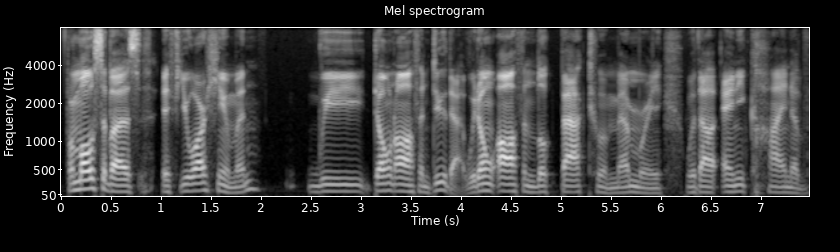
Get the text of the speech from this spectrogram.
For most of us, if you are human, we don't often do that. We don't often look back to a memory without any kind of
